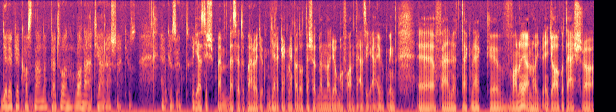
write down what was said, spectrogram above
gyerekek használnak, tehát van, van átjárás e között. Ugye azt is beszéltük már, hogy gyerekeknek adott esetben nagyobb a fantáziájuk, mint e, a felnőtteknek. Van olyan, hogy egy alkotásra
